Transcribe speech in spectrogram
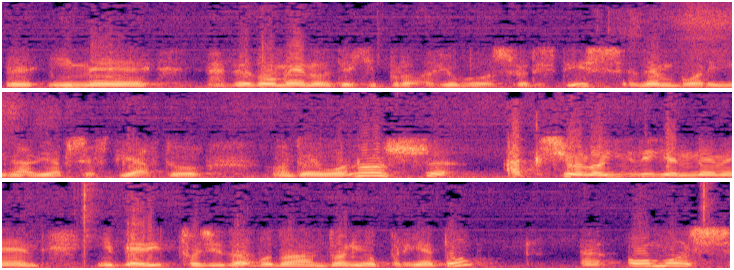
ε, είναι δεδομένο ότι έχει προταθεί ο ποδοσφαιριστής. Δεν μπορεί να διαψευτεί αυτό το γεγονός. Αξιολογήθηκε ναι μεν η περίπτωση του από τον Αντώνιο Πριέτο Ε, Όμως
